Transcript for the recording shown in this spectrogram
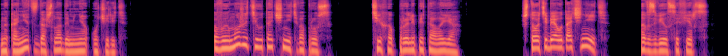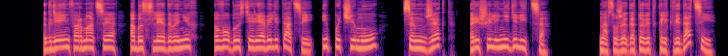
Наконец дошла до меня очередь. «Вы можете уточнить вопрос?» Тихо пролепетала я. «Что тебе уточнить?» взвился Фирс. «Где информация об исследованиях в области реабилитации и почему Сенджект решили не делиться? Нас уже готовят к ликвидации?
